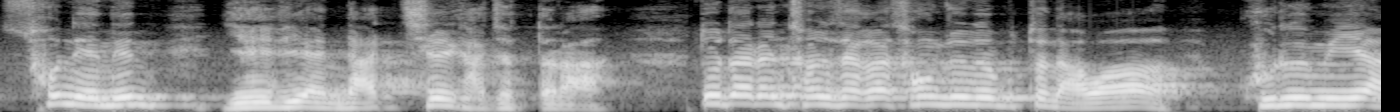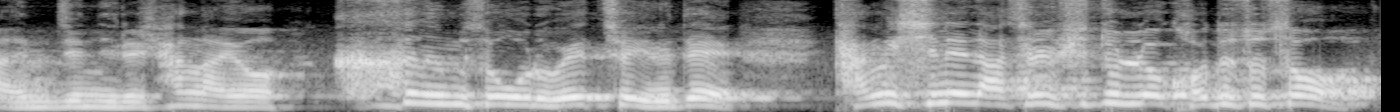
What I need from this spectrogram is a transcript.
손에는 예리한 낯을 가졌더라. 또 다른 천사가 성전으로부터 나와 구름 위에 앉은 이를 향하여 큰 음성으로 외쳐 이르되 당신의 낯을 휘둘러 거두소서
